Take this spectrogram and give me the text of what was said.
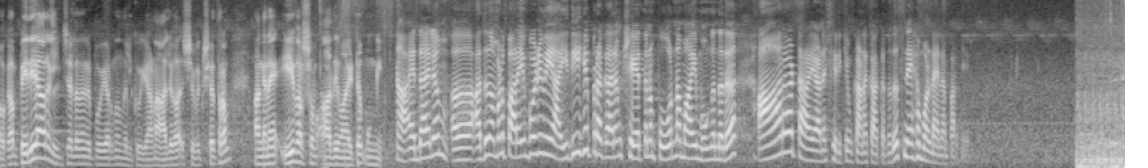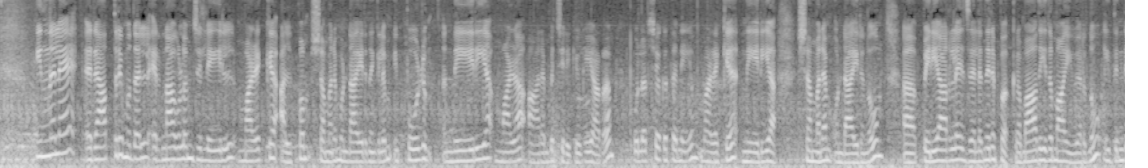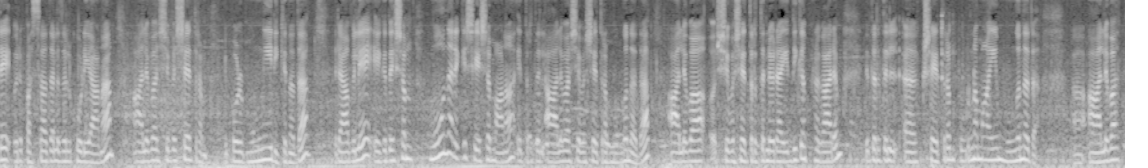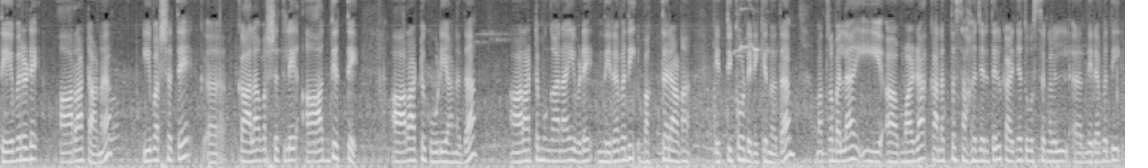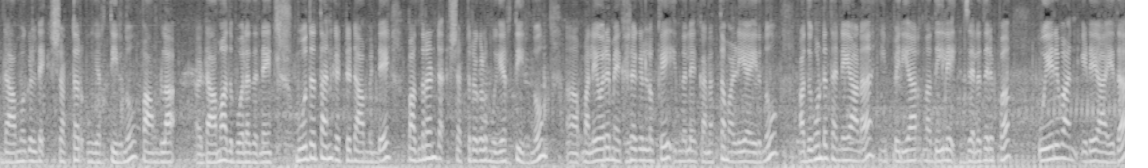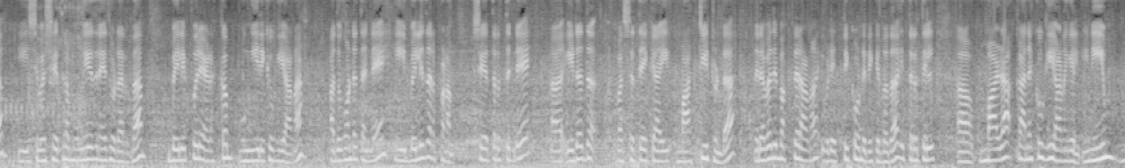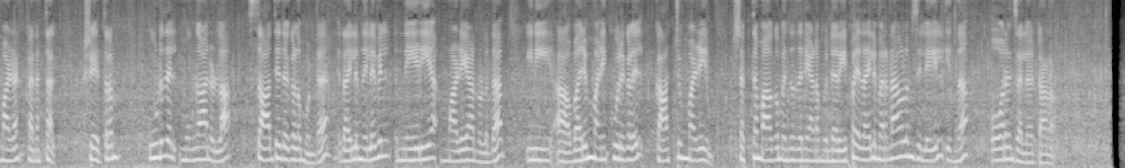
നോക്കാം. പെരിയാറിൽ ജലനിരപ്പ് ഉയർന്നു നിൽക്കുകയാണ് ആലുവ ശിവക്ഷേത്രം. അങ്ങനെ ഈ വർഷം ആദ്യമായിട്ട് മുങ്ങി. ആ എന്തായാലും അത് നമ്മൾ പറയുമ്പോഴും ഈ ഐതിഹ്യ പ്രകാരം ക്ഷേത്രം പൂർണമായി മുങ്ങുന്നത് ആറാട്ടായാണ് ശരിക്കും കണക്കാക്കുന്നത്. സ്നേഹമുള്ള പറഞ്ഞു ഇന്നലെ രാത്രി മുതൽ എറണാകുളം ജില്ലയിൽ മഴയ്ക്ക് അല്പം ശമനമുണ്ടായിരുന്നെങ്കിലും ഇപ്പോഴും നേരിയ മഴ ആരംഭിച്ചിരിക്കുകയാണ്. പുലർച്ചെയൊക്കെ തന്നെയും മഴയ്ക്ക് നേരിയ ശമനം ഉണ്ടായിരുന്നു. പെരിയാറിലെ ജലനിരപ്പ് ക്രമാതീതമായി ഉയർന്നു. ഇതിന്റെ ഒരു പശ്ചാത്തലത്തിൽ കൂടിയാണ് ആലുവ ശിവക്ഷേത്രം ഇപ്പോൾ മുങ്ങിയിരിക്കുന്നത്. രാവിലെ ഏകദേശം മൂന്നരയ്ക്ക് ശേഷമാണ് ഇത്തരത്തിൽ ആലുവ ശിവക്ഷേത്രം മുങ്ങുന്നത്. ആലുവ ശിവക്ഷേത്രത്തിന്റെ ഒരു ഐതിഹ്യ പ്രകാരം ഇത്തരത്തിൽ ക്ഷേത്രം പൂർണമായും മുങ്ങുന്നത്. ആലുവ തേവരുടെ ആറാട്ടാണ്. ഈ വർഷത്തെ കാലാവർഷത്തിലെ ആദ്യത്തെ ആറാട്ട് കൂടിയാണിത് ആറാട്ട് മുങ്ങാനായി ഇവിടെ നിരവധി ഭക്തരാണ് എത്തിക്കൊണ്ടിരിക്കുന്നത്. മാത്രമല്ല ഈ മഴ കനത്ത സാഹചര്യത്തിൽ കഴിഞ്ഞ ദിവസങ്ങളിൽ നിരവധി ഡാമുകളുടെ ഷട്ടർ ഉയർത്തിയിരുന്നു. പാമ്പ്ള ഡാം അതുപോലെ തന്നെ ഭൂതത്താൻകെട്ട് ഡാമിന്റെ പന്ത്രണ്ട് ഷട്ടറുകളും ഉയർത്തിയിരുന്നു. മലയോര മേഖലകളിലൊക്കെ ഇന്നലെ കനത്ത മഴയായിരുന്നു. അതുകൊണ്ട് തന്നെയാണ് ഈ പെരിയാർ നദിയിലെ ജലനിരപ്പ് ഉയരുവാൻ ഇടയായത്. ഈ ശിവക്ഷേത്രം മുങ്ങിയതിനെ തുടർന്ന് ബലിപ്പുരയടക്കം മുങ്ങിയിരിക്കുകയാണ്. അതുകൊണ്ട് തന്നെ ഈ ബലിതർപ്പണം ക്ഷേത്രത്തിന്റെ ഇടത് വശത്തേക്കായി മാറ്റിയിട്ടുണ്ട്. നിരവധി ഭക്തരാണ് ഇവിടെ എത്തിക്കൊണ്ടിരിക്കുന്നത്. ഇത്തരത്തിൽ മഴ കനക്കുകയാണെങ്കിൽ ഇനിയും മഴ കനത്താൽ ക്ഷേത്രം കൂടുതൽ മുങ്ങാനുള്ള സാധ്യതകളുമുണ്ട്. ഏതായാലും നിലവിൽ നേരിയ മഴയാണുള്ളത്. ഇനി വരും മണിക്കൂറുകളിൽ കാറ്റും മഴയും ശക്തമാകുമെന്ന് തന്നെയാണ് മുന്നറിയിപ്പ്. ഏതായാലും എറണാകുളം ജില്ലയിൽ ഇന്ന് ഓറഞ്ച് അലേർട്ടാണ്.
